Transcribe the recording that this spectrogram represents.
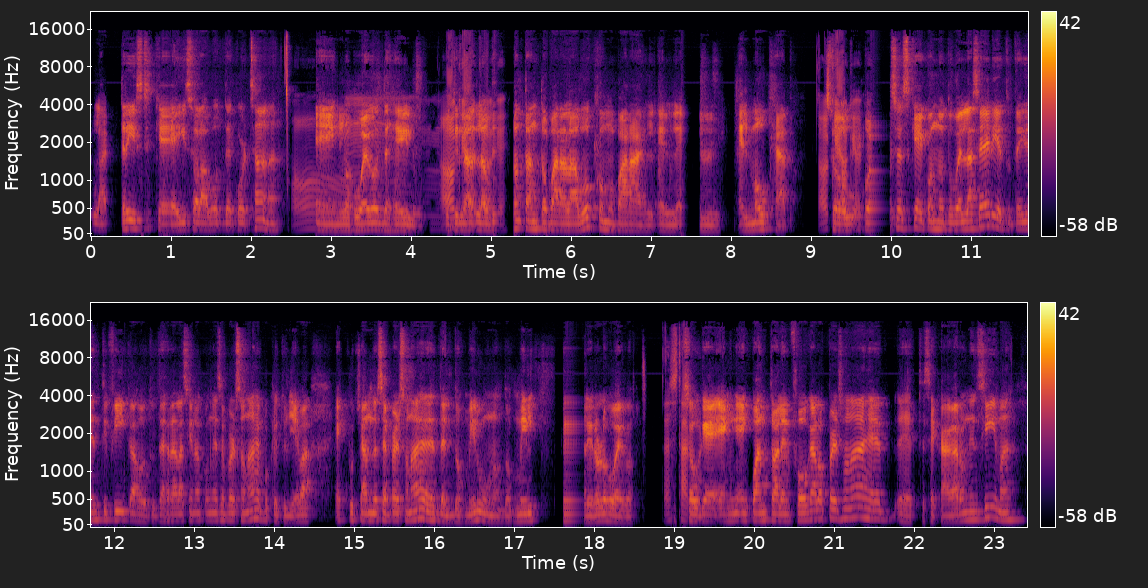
la actriz que hizo la voz de Cortana en los Oh. juegos de Halo. La, utilizaron tanto para la voz como para el, el, el, el mocap. So. Por eso es que cuando tú ves la serie, tú te identificas o tú te relacionas con ese personaje porque tú llevas escuchando ese personaje desde el 2001, 2000, que salieron los juegos. So cool. que en, en cuanto al enfoque a los personajes, este, se cagaron encima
